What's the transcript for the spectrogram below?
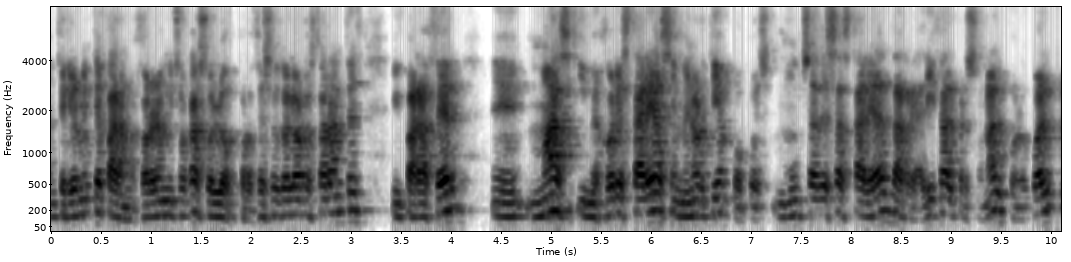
anteriormente, para mejorar en muchos casos los procesos de los restaurantes y para hacer eh, más y mejores tareas en menor tiempo. Pues muchas de esas tareas las realiza el personal, con lo cual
